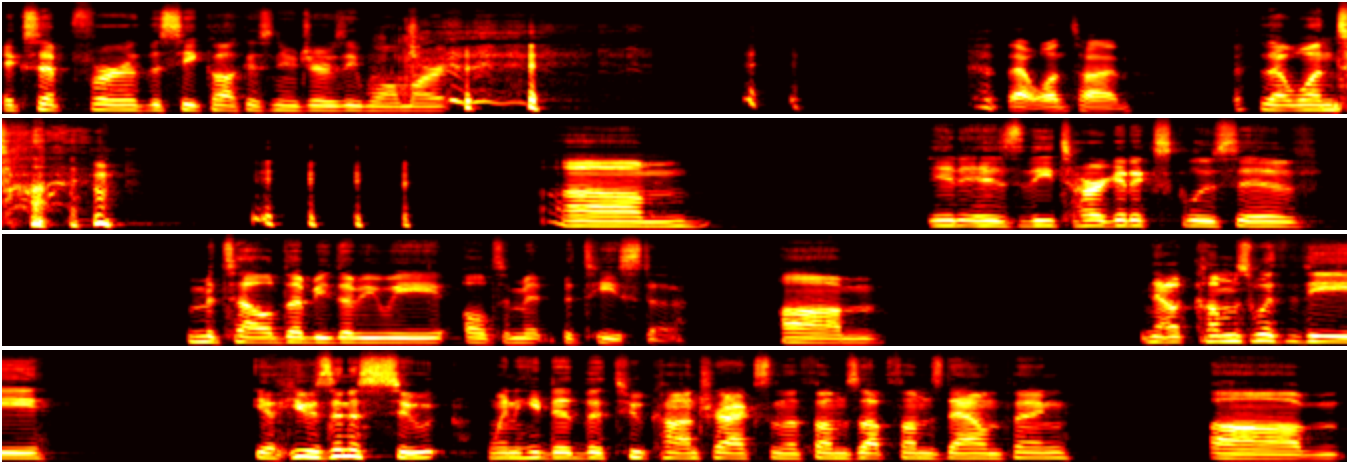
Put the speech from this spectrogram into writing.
except for the Secaucus, New Jersey Walmart. that one time. that one time. um, it is the Target exclusive Mattel WWE Ultimate Batista. Um, now it comes with the, you know, he was in a suit when he did the two contracts and the thumbs up, thumbs down thing. Um,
